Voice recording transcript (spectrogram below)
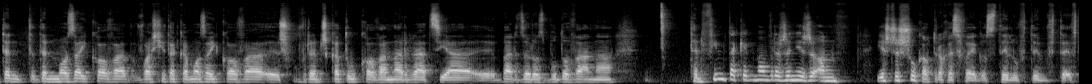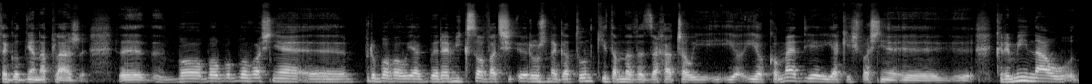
ten, ten mozaikowa, właśnie taka mozaikowa, wręcz szkatułkowa narracja, y, bardzo rozbudowana. Ten film, tak jak mam wrażenie, że on jeszcze szukał trochę swojego stylu w, tym, w, te, w tego dnia na plaży, y, bo, bo, bo właśnie y, próbował jakby remiksować różne gatunki, tam nawet zahaczał i, i, i o komedię, i jakiś właśnie y, kryminał.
